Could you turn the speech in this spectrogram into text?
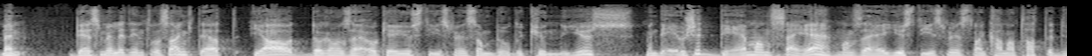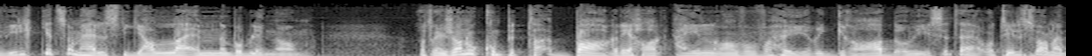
Men det som er litt interessant, er at ja, da kan man si ok, justisministeren burde kunne juss, men det er jo ikke det man sier. Man sier justisministeren kan ha tatt et hvilket som helst jalla-emne på Blindern. Det trenger ikke ha noe bare de har en eller annen form for høyere grad å vise til. Og tilsvarende,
